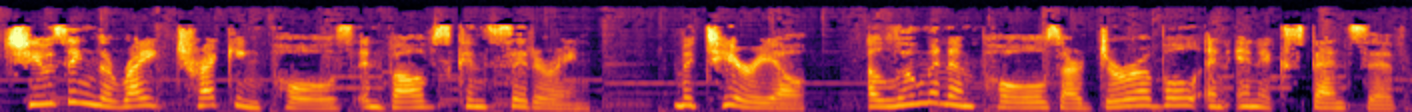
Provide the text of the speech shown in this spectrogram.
Choosing the right trekking poles involves considering material. Aluminum poles are durable and inexpensive,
